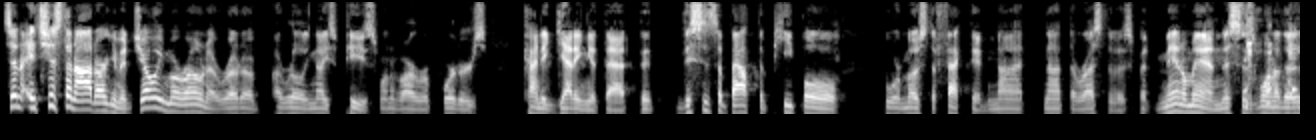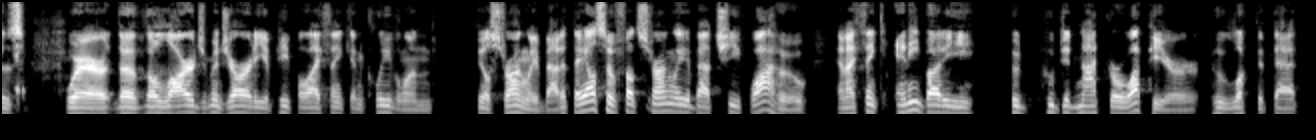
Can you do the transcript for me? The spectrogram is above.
It's an, it's just an odd argument. Joey Morona wrote a, a really nice piece, one of our reporters kind of getting at that, that this is about the people who were most affected, not not the rest of us. But man, oh man, this is one of those where the the large majority of people, I think, in Cleveland feel strongly about it. They also felt strongly about Chief Wahoo, and I think anybody who who did not grow up here, who looked at that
